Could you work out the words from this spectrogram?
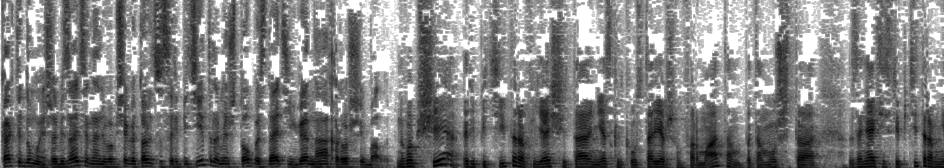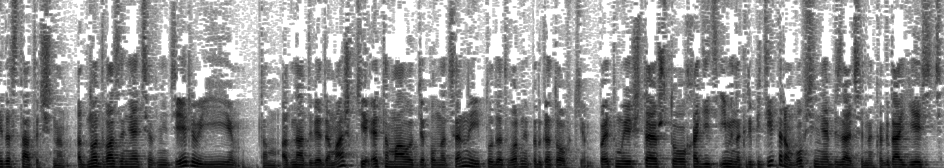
Как ты думаешь, обязательно ли вообще готовиться с репетиторами, чтобы сдать ЕГЭ на хорошие баллы? Ну, вообще, репетиторов я считаю несколько устаревшим форматом, потому что занятий с репетитором недостаточно. Одно-два занятия в неделю и там одна-две домашки – это мало для полноценной и плодотворной подготовки. Поэтому я считаю, что ходить именно к репетиторам вовсе не обязательно, когда есть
